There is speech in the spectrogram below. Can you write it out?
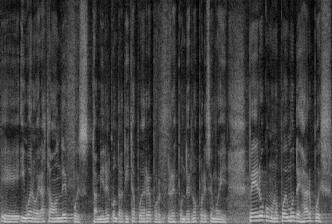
eh, y bueno, ver hasta dónde pues también el contratista puede respondernos por ese muelle. Pero como no podemos dejar pues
